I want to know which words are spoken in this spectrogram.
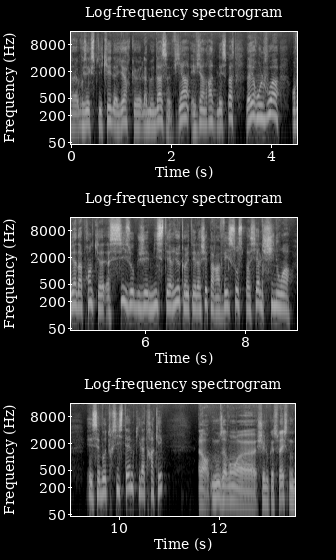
Euh, vous expliquez d'ailleurs que la menace vient et viendra de l'espace. D'ailleurs, on le voit, on vient d'apprendre qu'il y a six objets mystérieux qui ont été lâchés par un vaisseau spatial chinois. Et c'est votre système qui l'a traqué? Alors, nous avons, euh, chez Space, nous,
